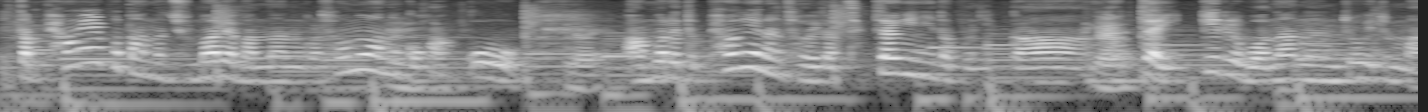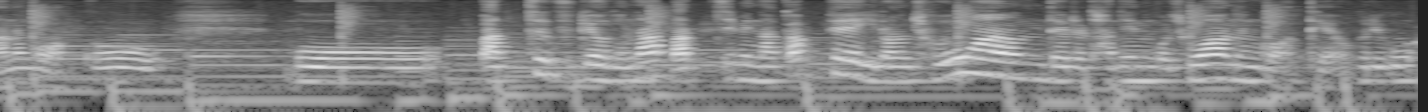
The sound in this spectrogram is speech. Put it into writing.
일단 평일보다는 주말에 만나는 걸 선호하는 음. 것 같고 네. 아무래도 평일은 저희가 직장인이다 보니까 네. 각자 있기를 원하는 쪽이 좀 많은 것 같고 뭐 마트 구경이나 맛집이나 카페 이런 조용한 데를 다니는 걸 좋아하는 것 같아요. 그리고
